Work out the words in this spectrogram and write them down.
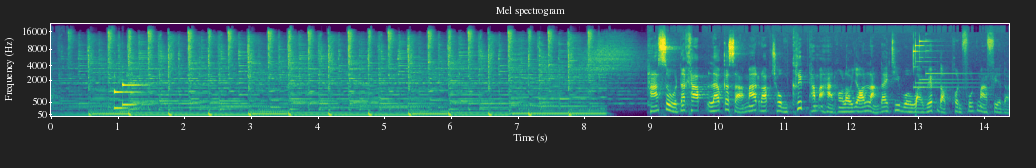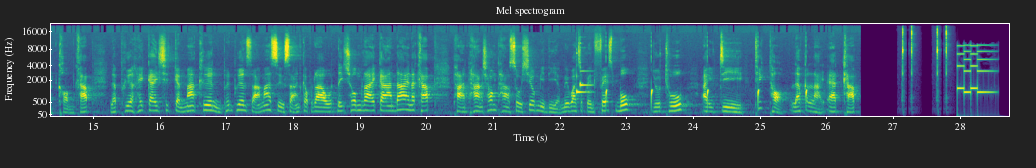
หาสูตรนะครับ แล้วก็สามารถรับชมคลิปทำอาหารของเราย้อนหลังได้ที่ www.polfoodmafia.com ครับ และเพื่อให้ใกล้ชิดกันมากขึ้น เพื่อนๆ สามารถสื่อสารกับเราติชมรายการได้นะครับ ผ่านทางช่องทางโซเชียลมีเดียไม่ว่าจะเป็น Facebook YouTube IG TikTok และก็ Line แอดครับ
